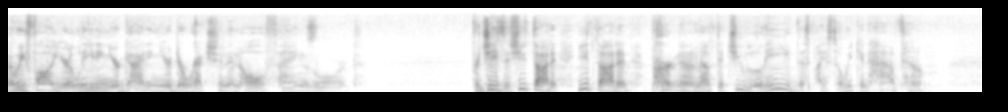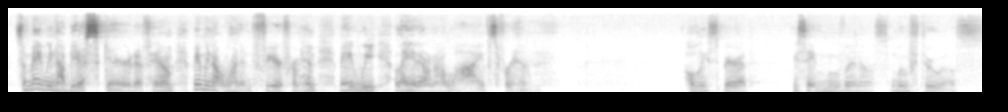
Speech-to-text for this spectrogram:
May we follow your leading, your guiding, your direction in all things, Lord. For Jesus, you thought it, you thought it pertinent enough that you leave this place so we can have him. So may we not be as scared of him. May we not run in fear from him. May we lay it on our lives for him. Holy Spirit, we say, move in us, move through us,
